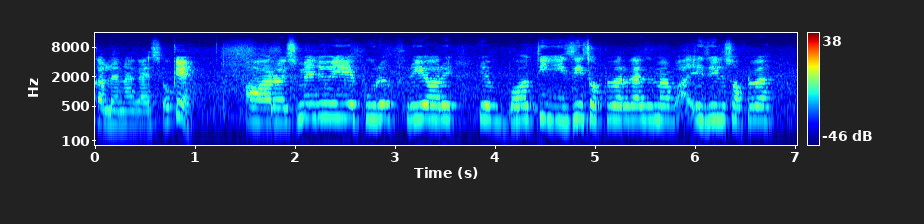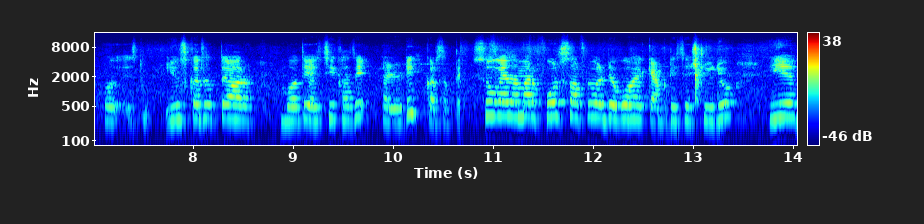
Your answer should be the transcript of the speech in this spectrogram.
कर लेना गैस ओके और इसमें जो ये पूरे फ्री और ये बहुत ही इजी सॉफ्टवेयर का जिसमें आप इजीली सॉफ्टवेयर को यूज़ कर सकते हैं और बहुत ही अच्छी खासी एडिटिंग कर सकते हैं। सो गैस हमारा फोर्थ सॉफ्टवेयर जो वो है कैमटी से स्टूडियो ये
